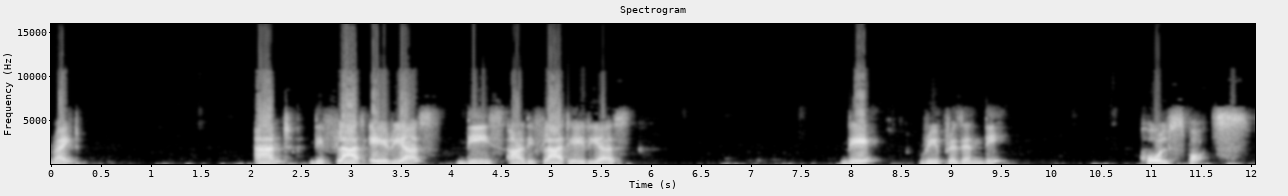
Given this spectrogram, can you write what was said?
Right? And the flat areas these are the flat areas. They represent the cold spots.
